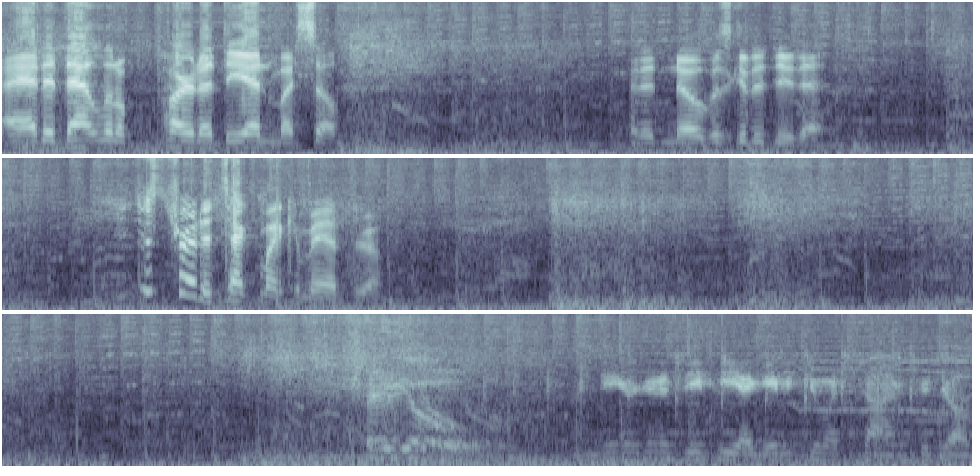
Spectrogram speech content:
I added that little part at the end myself. I didn't know it was gonna do that. You just try to tech my command throw. KO. I knew you were gonna DP. I gave you too much time. Good job.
